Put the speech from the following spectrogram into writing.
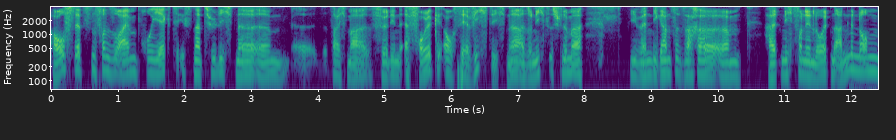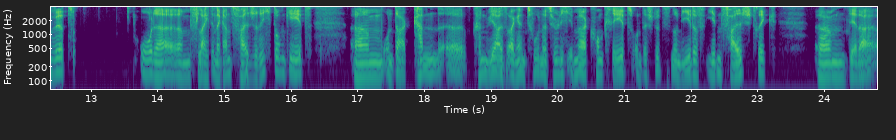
Aufsetzen von so einem Projekt ist natürlich eine, ähm, äh, sag ich mal, für den Erfolg auch sehr wichtig. Ne? Also nichts ist schlimmer, wie wenn die ganze Sache ähm, halt nicht von den Leuten angenommen wird oder ähm, vielleicht in eine ganz falsche Richtung geht. Ähm, und da kann, äh, können wir als Agentur natürlich immer konkret unterstützen und jede, jeden Fallstrick, ähm, der da,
